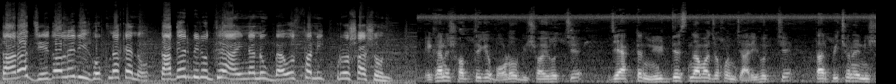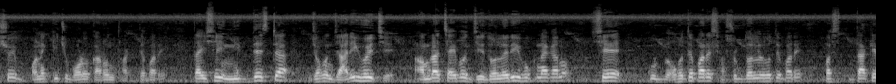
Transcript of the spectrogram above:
তারা যে দলেরই হোক না কেন, তাদের বিরুদ্ধে আইনানুক ব্যবস্থা নিক প্রশাসন। এখানে সব থেকে বড় বিষয় হচ্ছে যে একটা নির্দেশনামা যখন জারি হচ্ছে, তার পিছনে নিশ্চয়ই অনেক কিছু বড় কারণ থাকতে পারে। তাই সেই নির্দেশটা যখন জারি হয়েছে, আমরা চাইব যে দলেরই হোক না কেন, সে হতে পারে, শাসক দলের হতে পারে, বা তাকে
